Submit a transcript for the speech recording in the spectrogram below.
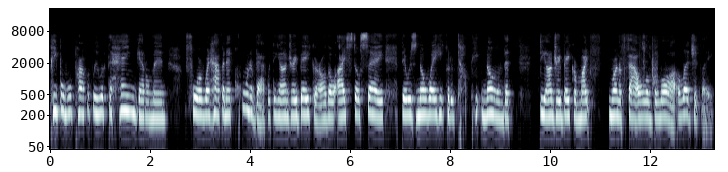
People will probably look to hang Gettleman for what happened at cornerback with DeAndre Baker, although I still say there was no way he could have t- known that DeAndre Baker might run afoul of the law, allegedly.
